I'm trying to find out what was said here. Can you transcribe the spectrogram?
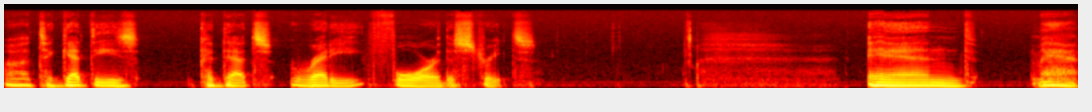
uh, to get these cadets ready for the streets. And man,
